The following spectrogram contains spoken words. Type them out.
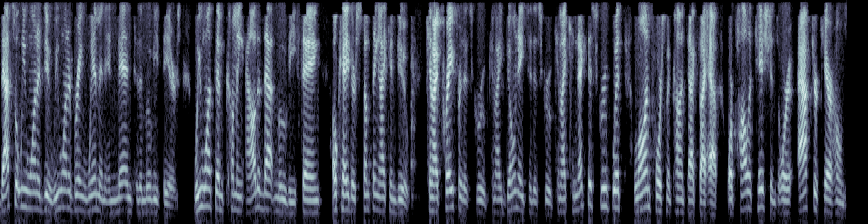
That's what we want to do. We want to bring women and men to the movie theaters. We want them coming out of that movie saying, okay, there's something I can do. Can I pray for this group? Can I donate to this group? Can I connect this group with law enforcement contacts I have or politicians or aftercare homes?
